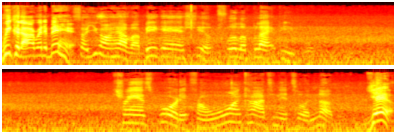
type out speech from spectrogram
we could already been here. So you're gonna have a big ass ship full of black people transported from one continent to another. Yeah.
